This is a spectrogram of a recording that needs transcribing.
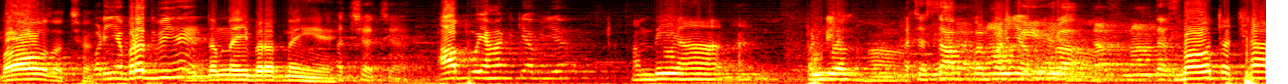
बहुत अच्छा। बढ़िया व्रत भी है? एकदम नहीं व्रत नहीं है। अच्छा अच्छा। आप यहाँ के क्या भैया? हम भी यहाँ हाँ। अच्छा साफ़ बढ़िया पूरा। बहुत अच्छा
